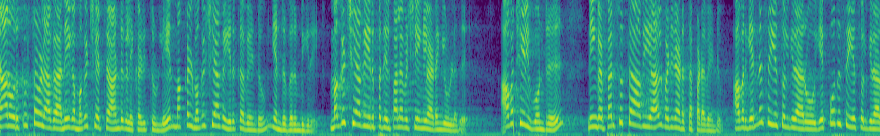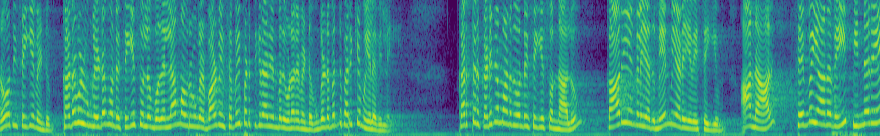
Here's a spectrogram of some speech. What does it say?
நான் ஒரு கிறிஸ்தவளாக அநேக மகிழ்ச்சியற்ற ஆண்டுகளை கழித்துள்ளேன் மக்கள் மகிழ்ச்சியாக இருக்க வேண்டும் என்று விரும்புகிறேன். மகிழ்ச்சியாக இருப்பதில் பல விஷயங்கள் அடங்கியுள்ளது. அவற்றில் ஒன்று நீங்கள் பரிசுத்த ஆவியால் வழிநடத்தப்பட வேண்டும். அவர் என்ன செய்ய சொல்கிறாரோ எப்போது செய்ய சொல்கிறாரோ அதை செய்ய வேண்டும். கடவுள் உங்களிடம் ஒன்றை செய்ய சொல்லும் போதெல்லாம் அவர் உங்கள் வாழ்வை செவ்வைப்படுத்துகிறார் என்பதை உணர வேண்டும். உங்களிடமிருந்து பறிக்க முயலவில்லை. கர்த்தர் கடினமானது ஒன்றை செய்ய சொன்னாலும் காரியங்களை அது மேன்மையடையவே செய்யும். ஆனால் செவ்வையானவை பின்னரே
